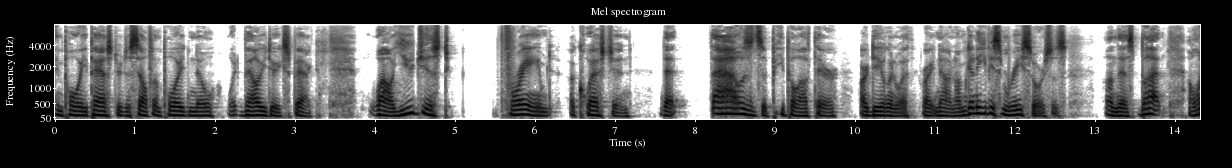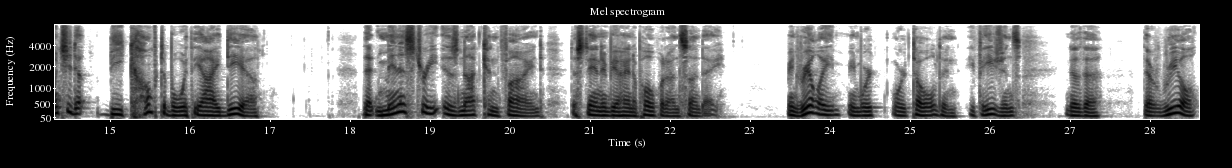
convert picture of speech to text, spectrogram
employee pastor to self employed and know what value to expect? Wow, you just framed a question that thousands of people out there are dealing with right now. And I'm going to give you some resources on this, but I want you to be comfortable with the idea that ministry is not confined to standing behind a pulpit on Sunday. I mean, really, I mean, we're we're told in Ephesians, you know, the the real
